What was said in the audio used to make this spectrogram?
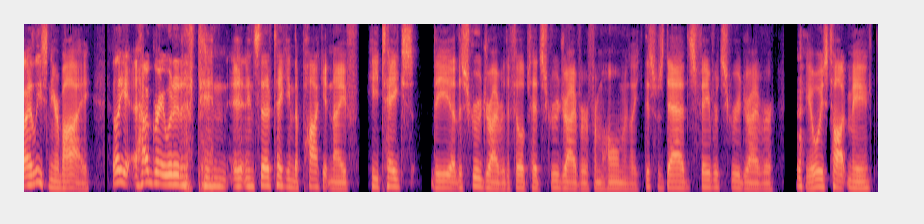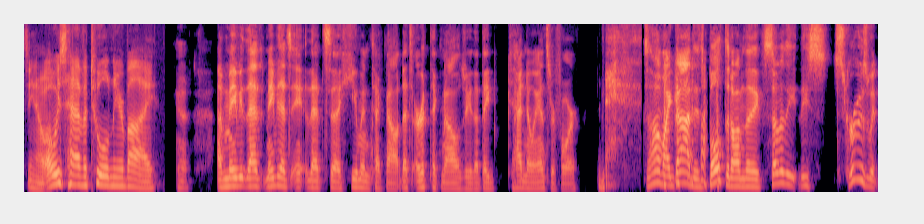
at least nearby. Like, how great would it have been instead of taking the pocket knife, he takes the uh, the screwdriver, the Phillips head screwdriver from home, and like this was Dad's favorite screwdriver. He always taught me, you know, always have a tool nearby. Yeah. Uh, maybe that maybe that's i- that's uh, human technology. That's Earth technology that they had no answer for. Oh my God! It's bolted on the some of the these screws with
